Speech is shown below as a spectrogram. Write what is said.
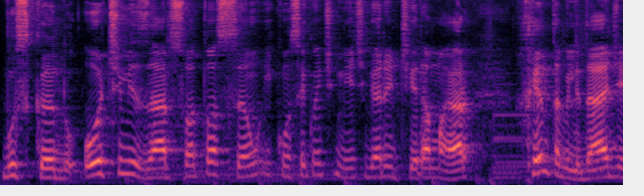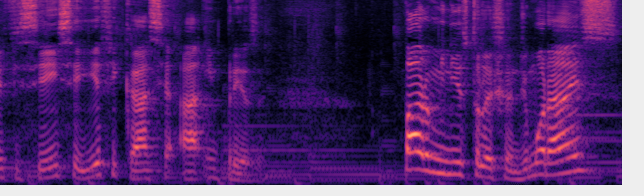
buscando otimizar sua atuação e, consequentemente, garantir a maior rentabilidade, eficiência e eficácia à empresa. Para o ministro Alexandre de Moraes,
